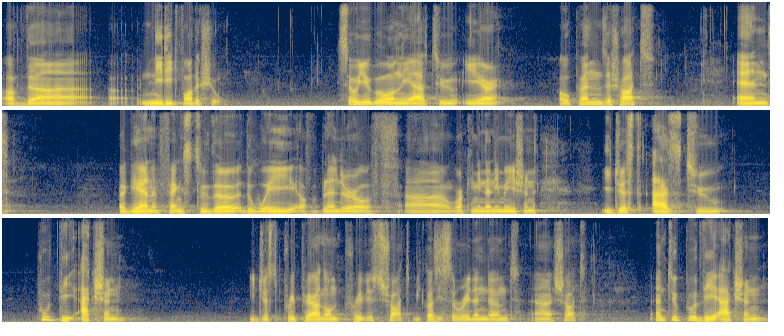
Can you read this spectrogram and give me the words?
of the uh, needed for the show. So Hugo only have to here open the shot and again, thanks to the, the way of Blender of uh, working in animation, it just has to put the action, it just prepared on previous shot because it's a redundant uh, shot, and to put the action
